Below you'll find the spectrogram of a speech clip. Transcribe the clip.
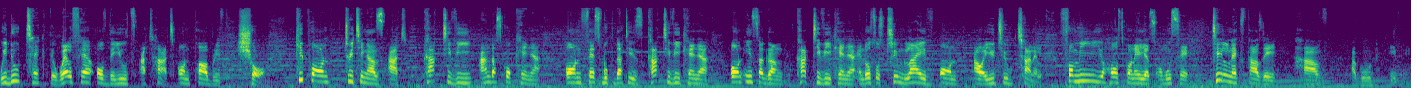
We do take the welfare of the youth at heart on Power Brief Show. Keep on tweeting us at CACTV underscore Kenya on Facebook, that is CAC TV Kenya, on Instagram, CAC TV Kenya, and also stream live on our YouTube channel. From me, your host Cornelius Omuse, till next Thursday, have a good evening.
